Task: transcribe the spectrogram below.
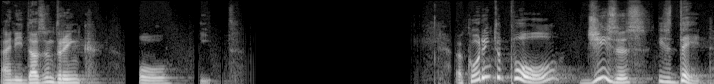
And he doesn't drink or eat. According to Paul, Jesus is dead.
